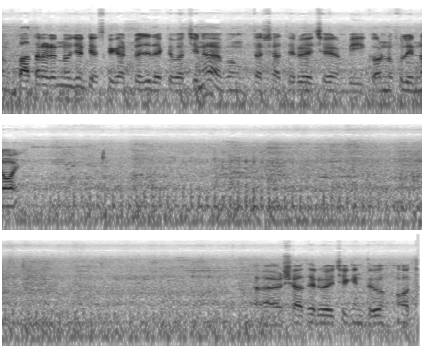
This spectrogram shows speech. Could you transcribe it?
এবং পাতারাটার নৌযানটি আজকে ঘাট প্লাজে দেখতে পাচ্ছি না, এবং তার সাথে রয়েছে এমবি কর্ণফুলি নয়। আর সাথে রয়েছে কিন্তু অর্থ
